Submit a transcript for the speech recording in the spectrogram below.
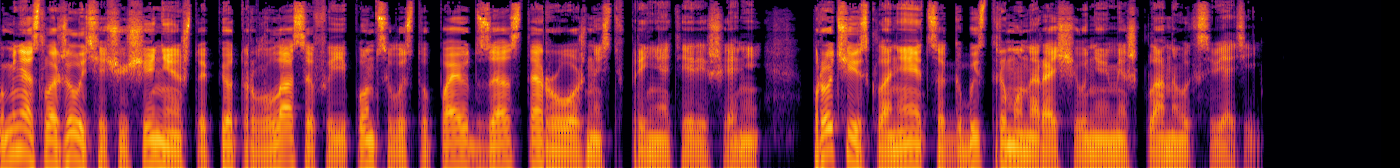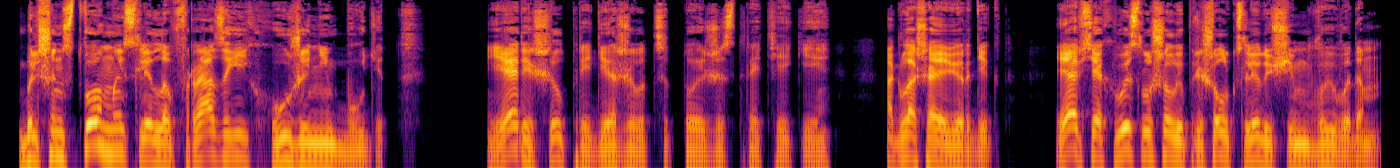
У меня сложилось ощущение, что Петр Власов и японцы выступают за осторожность в принятии решений. Прочие склоняются к быстрому наращиванию межклановых связей. Большинство мыслило фразой «хуже не будет». Я решил придерживаться той же стратегии. Оглашая вердикт. Я всех выслушал и пришел к следующим выводам.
